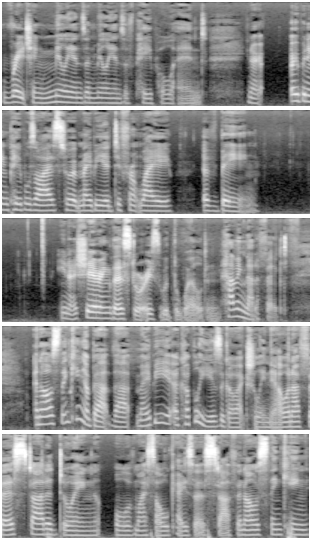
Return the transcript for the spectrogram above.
reaching millions and millions of people and, you know, opening people's eyes to it maybe a different way of being. You know, sharing their stories with the world and having that effect. And I was thinking about that maybe a couple of years ago, actually, now, when I first started doing all of my soul gazer stuff. And I was thinking,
